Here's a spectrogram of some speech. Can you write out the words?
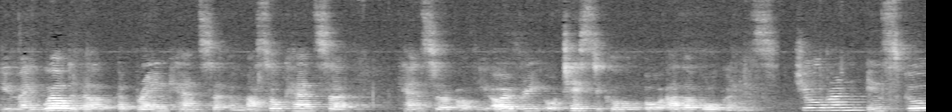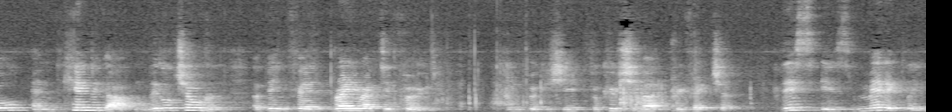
you may well develop a brain cancer, a muscle cancer, cancer of the ovary or testicle or other organs. Children in school and kindergarten, little children, are being fed radioactive food in Fukushima Prefecture. This is medically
